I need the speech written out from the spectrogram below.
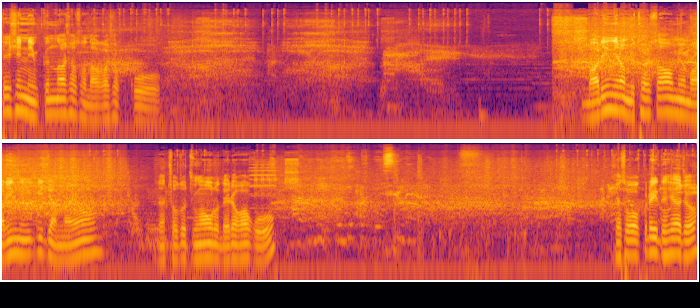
세신님 끝나셔서 나가셨고. 마린이랑 뮤탈 싸우면 마린이 이기지 않나요? 일단 저도 중앙으로 내려가고. 계속 업그레이드 해야죠.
